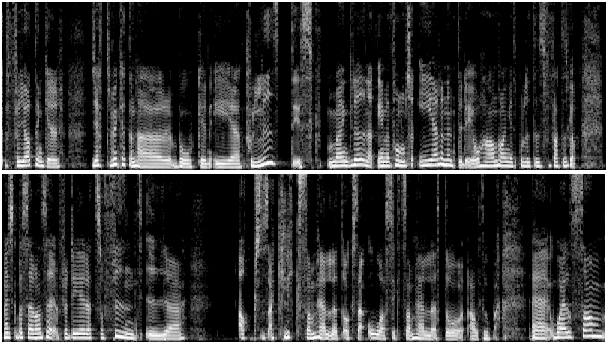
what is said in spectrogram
för jag tänker jättemycket att den här boken är politisk. Men grejen är att enligt honom så är den inte det. Och han har inget politiskt författarskap. Men jag ska bara säga vad han säger. För det är rätt så fint i eh, också så här klicksamhället och så här åsiktssamhället och alltihopa. Uh, while some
